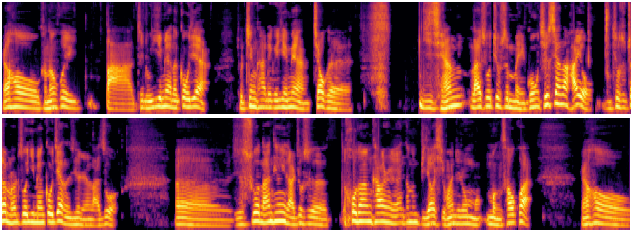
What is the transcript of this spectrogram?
然后可能会把这种页面的构建，就静态这个页面交给以前来说就是美工，其实现在还有就是专门做页面构建的这些人来做。呃，说难听一点，就是后端开发人员他们比较喜欢这种猛猛操快，然后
